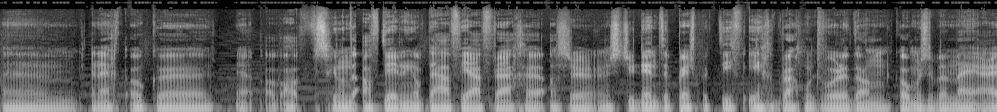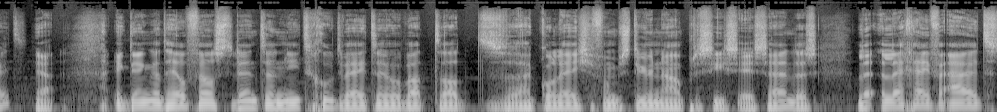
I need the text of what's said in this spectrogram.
Ehm, en eigenlijk ook eh, ja, verschillende afdelingen op de HVA vragen... als er een studentenperspectief ingebracht moet worden... dan komen ze bij mij uit. Ik denk dat heel veel studenten niet goed weten wat dat college van bestuur nou precies is. Hè? Dus le- leg even uit.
